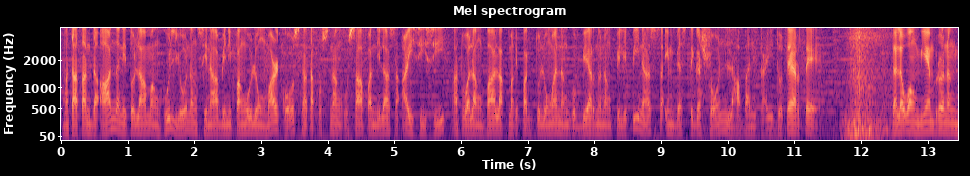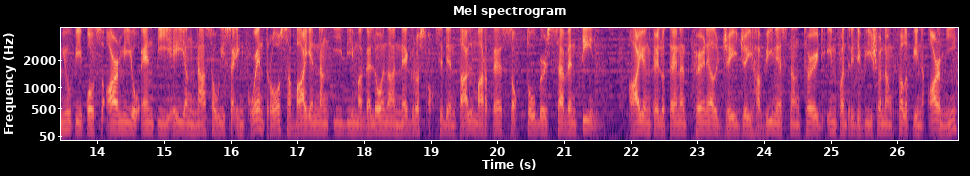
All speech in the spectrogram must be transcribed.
Matatandaan na nito lamang Hulyo nang sinabi ni Pangulong Marcos na tapos ng usapan nila sa ICC at walang balak makipagtulungan ng gobyerno ng Pilipinas sa investigasyon laban kay Duterte. Dalawang miyembro ng New People's Army o NPA ang nasawi sa engkwentro sa bayan ng EB Magalona, Negros Occidental, Martes, October 17. Ayon kay Lieutenant Colonel J.J. Havines ng 3rd Infantry Division ng Philippine Army,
